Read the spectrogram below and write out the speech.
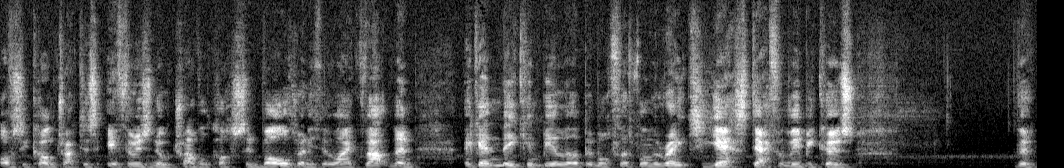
obviously contractors, if there is no travel costs involved or anything like that, then again they can be a little bit more flexible on the rates. Yes, definitely because the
